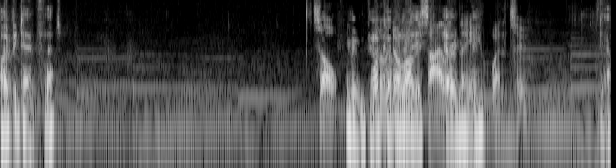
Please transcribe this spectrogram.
I'd be down for that. So, I mean, what do we know about this island that he anyway. went to? Yeah.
